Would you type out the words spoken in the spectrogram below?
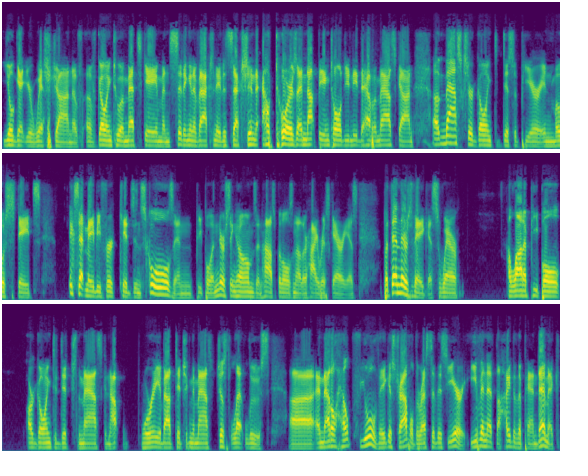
you'll get your wish, John, of, of going to a Mets game and sitting in a vaccinated section outdoors and not being told you need to have a mask on. Uh, masks are going to disappear in most states except maybe for kids in schools and people in nursing homes and hospitals and other high risk areas. But then there's Vegas, where a lot of people are going to ditch the mask and not worry about ditching the mask, just let loose. Uh, and that'll help fuel Vegas travel the rest of this year. Even at the height of the pandemic,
